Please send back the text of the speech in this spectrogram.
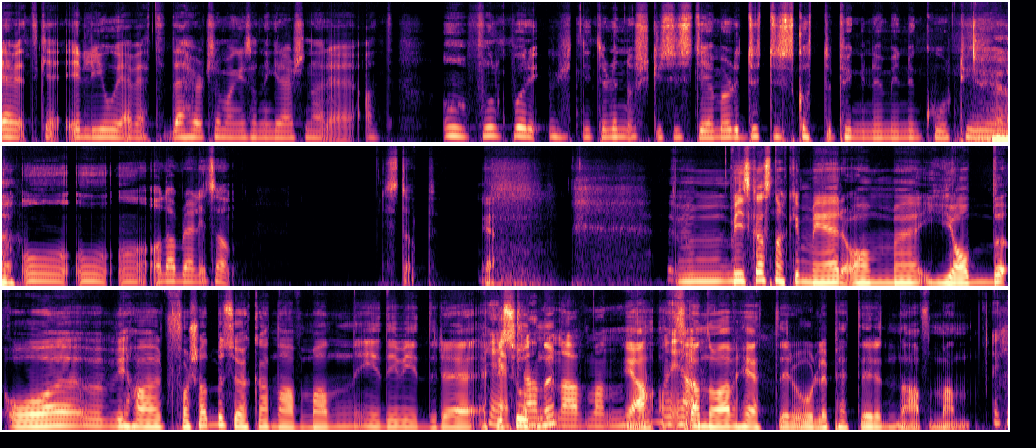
Jeg vet ikke, eller jo, jeg vet. Det. Jeg har hørt så mange sånne greier sånn her at å, folk bare utnytter det norske systemet, og det dette skattepengene mine går til Ja. og, og, og, Og da ble jeg litt sånn Stopp. Ja. Vi skal snakke mer om eh, jobb, og vi har fortsatt besøk av Nav-mannen i de videre episodene. Heter han. Nav-mannen? Ja, fra nå av heter Ole Petter Nav-mannen. Ok,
